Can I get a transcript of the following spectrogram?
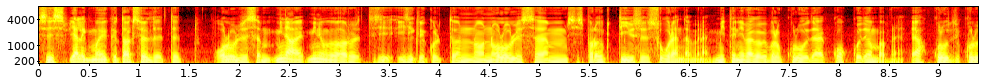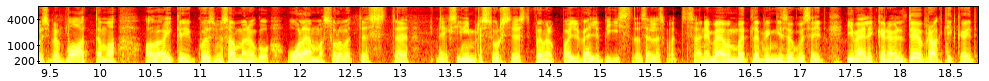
siis jällegi ma ikka tahaks öelda, et, et olulisem, mina, minu arvates isiklikult on, on olulisem siis produktiivsuse suurendamine, mitte nii väga võib-olla kulude kokkutõmbamine. jah, kulud, kulusid peab vaatama, aga ikkagi, kuidas me saame nagu olemasolevatest näiteks inimressurssidest võimalikult palju välja pigistada selles mõttes on ju, me ei mõtle mingisuguseid imelikke nii-öelda tööpraktikaid,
